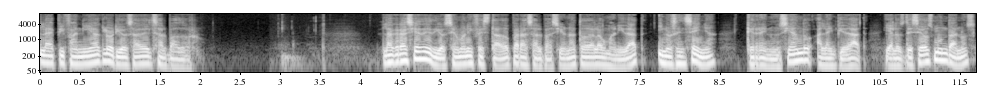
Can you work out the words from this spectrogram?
La Epifanía Gloriosa del Salvador. La gracia de Dios se ha manifestado para salvación a toda la humanidad y nos enseña que renunciando a la impiedad y a los deseos mundanos,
